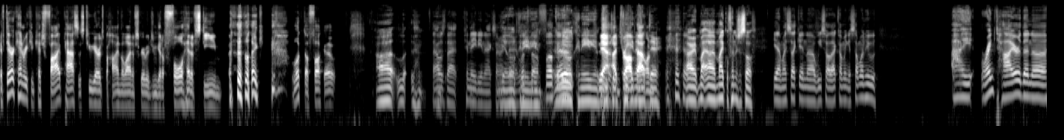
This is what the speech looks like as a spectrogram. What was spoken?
if Derrick Henry could catch five passes two yards behind the line of scrimmage and get a full head of steam, like look the fuck out. uh, l- That was that Canadian accent yeah, right a there. little Canadian, Look the fuck a little out. Canadian. Yeah, peeking- I dropped peeking that out one. There. All right, my, uh, Michael, finish us off. Yeah, my second, uh, we saw that coming Is someone who I ranked higher than uh,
